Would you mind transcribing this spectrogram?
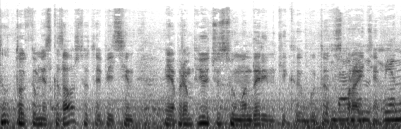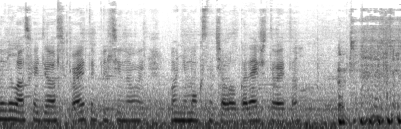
Вот только мне сказала, что это апельсин. Я прям пью, чувствую мандаринки, как будто в спрайте. Я, я налила, сходила спрайт апельсиновый. Он не мог сначала угадать, что это.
